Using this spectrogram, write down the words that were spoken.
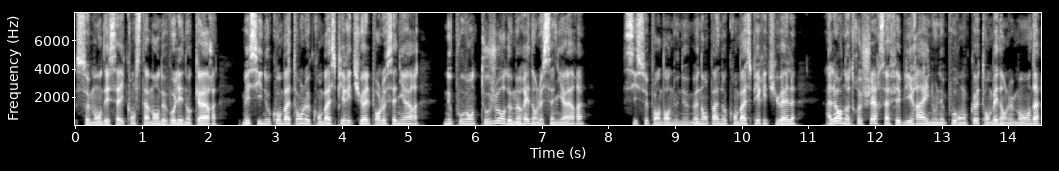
Ce monde essaye constamment de voler nos cœurs, mais si nous combattons le combat spirituel pour le Seigneur, nous pouvons toujours demeurer dans le Seigneur. Si cependant nous ne menons pas nos combats spirituels, alors notre chair s'affaiblira et nous ne pourrons que tomber dans le monde.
